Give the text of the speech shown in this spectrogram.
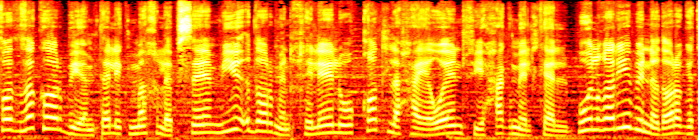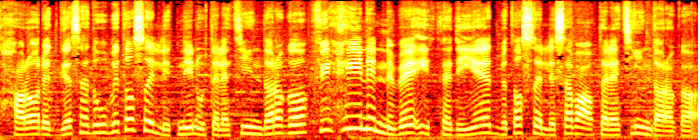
فالذكر بيمتلك مخلب سام يقدر من خلاله قتل حيوان في حجم الكلب والغريب إن درجة حرارة جسده بتصل ل 32 درجة في حين إن باقي الثدييات بتصل ل 37 درجة.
